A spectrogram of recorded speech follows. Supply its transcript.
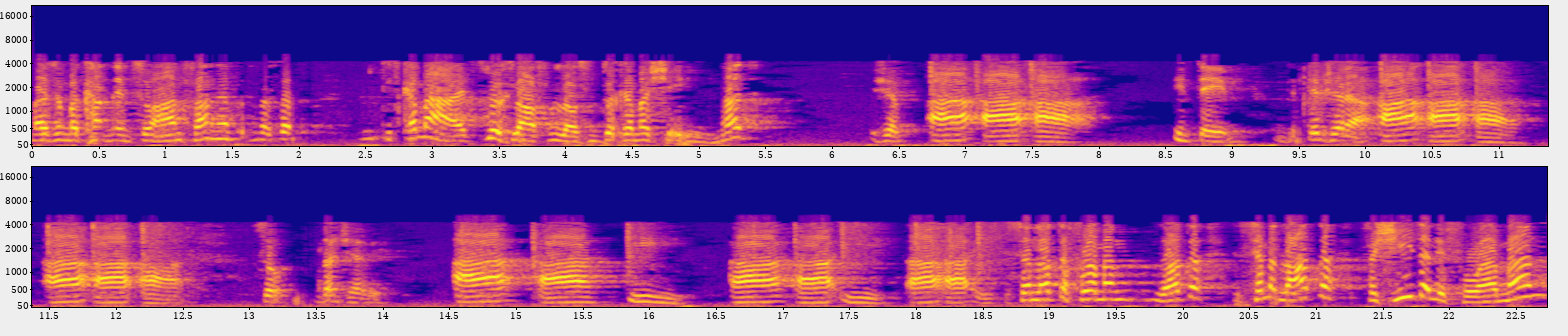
also man kann dem so anfangen, dass man sagt, das kann man auch jetzt durchlaufen lassen durch eine Maschine. Nicht? Ich habe A, A, A in dem. Und in dem schreibe ich A, A, A, A, A, A. So, dann schreibe ich A, A, I. A, A, I, A, A, I. Das sind lauter Formen, lauter, das sind lauter verschiedene Formen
